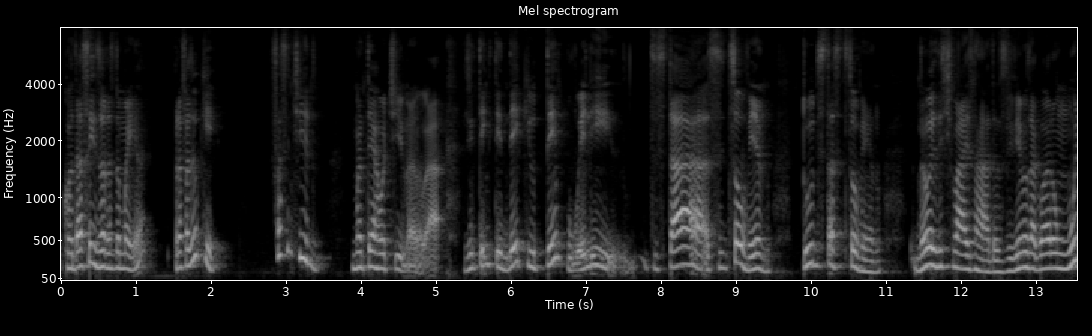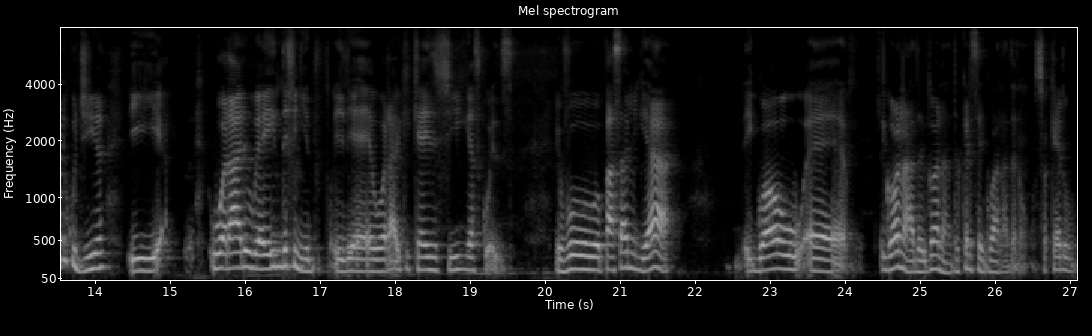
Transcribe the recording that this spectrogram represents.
acordar às 6 horas da manhã, para fazer o quê? Não faz sentido manter a rotina. A gente tem que entender que o tempo ele está se dissolvendo, tudo está se dissolvendo. Não existe mais nada. Vivemos agora um único dia e o horário é indefinido. Ele é o horário que quer existir as coisas. Eu vou passar a me guiar igual é, igual a nada, igual a nada. Eu quero ser igual a nada não. Eu só quero,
